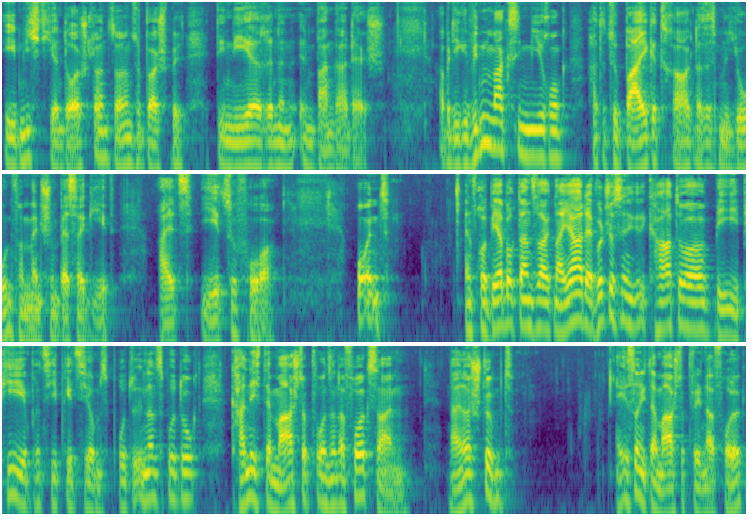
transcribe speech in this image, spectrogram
eben nicht hier in Deutschland, sondern zum Beispiel die Näherinnen in Bangladesch. Aber die Gewinnmaximierung hat dazu beigetragen, dass es Millionen von Menschen besser geht als je zuvor. Und wenn Frau Baerbock dann sagt, na ja, der Wirtschaftsindikator BIP, im Prinzip geht es hier ums Bruttoinlandsprodukt, kann nicht der Maßstab für unseren Erfolg sein. Nein, das stimmt. Er ist noch nicht der Maßstab für den Erfolg.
